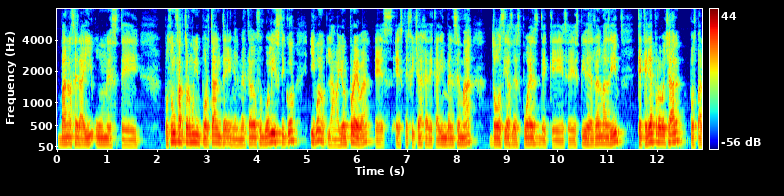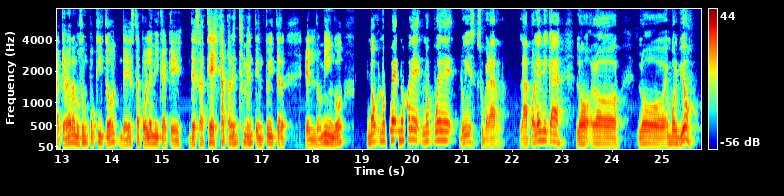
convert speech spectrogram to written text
van a ser ahí un, este, pues un factor muy importante en el mercado futbolístico. Y bueno, la mayor prueba es este fichaje de Karim Benzema dos días después de que se despide del Real Madrid, que quería aprovechar pues para que habláramos un poquito de esta polémica que desaté aparentemente en Twitter el domingo. No, no, puede, no, puede, no puede Luis superarlo. La polémica lo, lo, lo envolvió,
